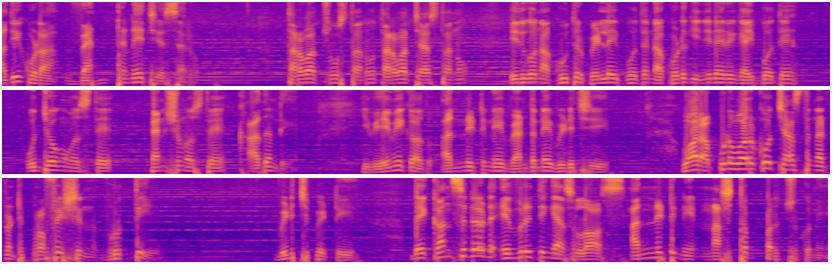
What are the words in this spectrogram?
అది కూడా వెంటనే చేశారు. తర్వాత చూస్తాను తర్వాత చేస్తాను. ఇదిగో నా కూతురు పెళ్ళైపోతే నా కొడుకు ఇంజనీరింగ్ అయిపోతే ఉద్యోగం వస్తే పెన్షన్ వస్తే కాదండి. ఇవేమీ కాదు అన్నిటినీ వెంటనే విడిచి వారు అప్పటి వరకు చేస్తున్నటువంటి ప్రొఫెషన్ వృత్తి విడిచిపెట్టి they considered everything as loss అన్నిటినీ నష్టపరుచుకుని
